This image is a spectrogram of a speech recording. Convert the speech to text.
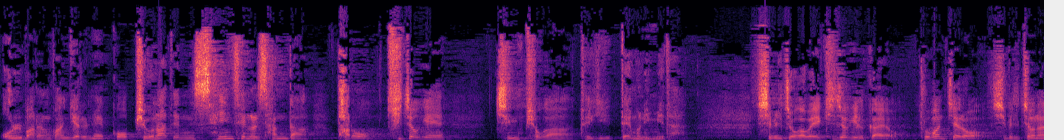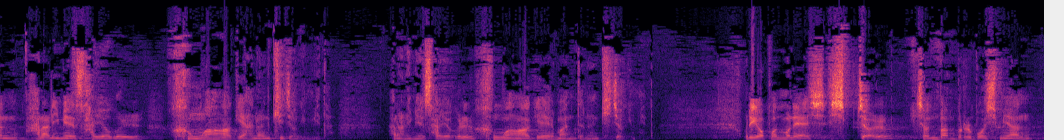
올바른 관계를 맺고 변화된 새 인생을 산다. 바로 기적의 징표가 되기 때문입니다. 11조가 왜 기적일까요? 두 번째로 11조는 하나님의 사역을 흥왕하게 하는 기적입니다. 하나님의 사역을 흥왕하게 만드는 기적입니다. 우리가 본문의 10절 전반부를 보시면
